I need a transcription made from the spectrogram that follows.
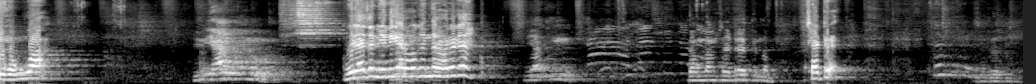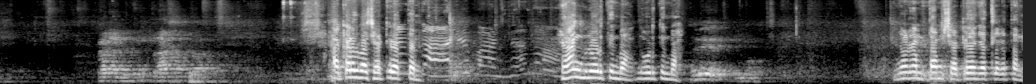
ಮಾತಾಡ್ಬೇಕು. ಈ ಈಗ ಹೂವ ವಿರಾಜ ನಿನಗೆ ಯಾರು ಹೋಗಂದ್ರ ಹೊರಗೆ? ನಮ್ ನಮ್ ಸಟ್ರೆ ತಿಂದಮ್ ಸಟ್ರೆ ಆ ಕಡೆ ಬಾ ಸಟ್ರೆ ಹತ್ತಾನ. ಹ್ಯಾಂಗ ನೋಡ್ತೀನಿ ಬಾ ನೋಡ್ತೀನಿ ಬಾ. ನೋಡ್ರಿ ನಮ್ಮ ತಮ್ಮ ಸಟ್ರೆ ಹೆಂಗೆ ಹತ್ಲಕತ್ತಾನ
